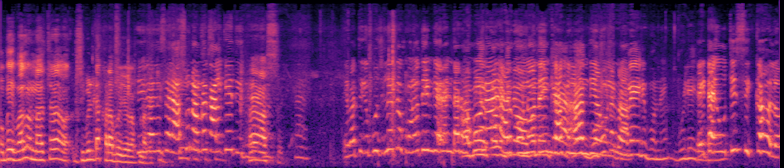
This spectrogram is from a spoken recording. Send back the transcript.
তবেই ভালো না ছাড়া সিভিলটা খারাপ হয়ে যাবে ঠিক আছে স্যার আসুন আমরা কালকেই দিয়ে দেবো হ্যাঁ আসছে। হ্যাঁ। এবার থেকে বুঝলে তো কোনোদিন গ্যারান্টার হবে না আর কোনোদিন হব না, কাউকে লোন দিয়ে গ্রুপে নলেই নিব না, ভুলে যাব। এটাই উচিত শিক্ষা হলো।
